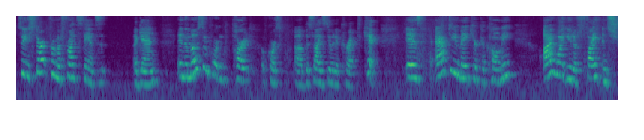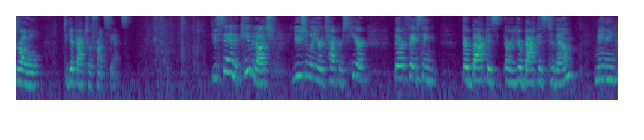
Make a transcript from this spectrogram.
So you start from a front stance again, and the most important part, of course, uh, besides doing a correct kick, is after you make your Kokomi, I want you to fight and struggle to get back to a front stance. If you stay in a Kibadachi, usually your attackers here, they're facing, their back is, or your back is to them, meaning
